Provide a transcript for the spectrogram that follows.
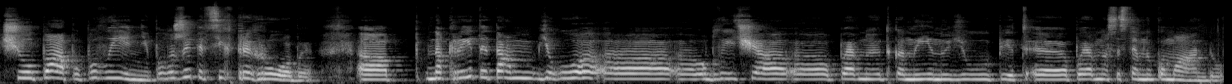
що папу повинні положити в цих три гроби, накрити там його е, е, обличчя е, певною тканиною під певну системну команду,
